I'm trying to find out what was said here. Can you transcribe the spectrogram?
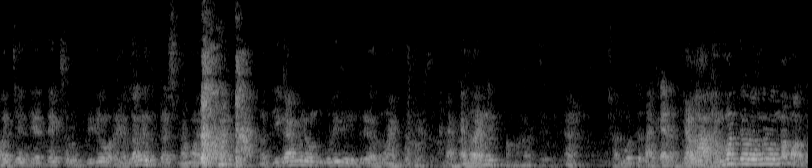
ಪಂಚಾಯತಿ ಅಧ್ಯಕ್ಷರು ಬಿ ಡಿ ಅವರು ಎಲ್ಲರೂ ಇದಕ್ಕೆ ಶ್ರಮ ಮತ್ತೆ ಈಗಾಗಲೇ ಒಂದು ಗುಡಿ ಇದ್ರೆ ಅದನ್ನು ಹಾಕ್ಬೇಕು. ಎಲ್ಲ ಹನುಮಂತೇವ್ರು ಅಂದ್ರೆ ಒಂದ ಮಾತು.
